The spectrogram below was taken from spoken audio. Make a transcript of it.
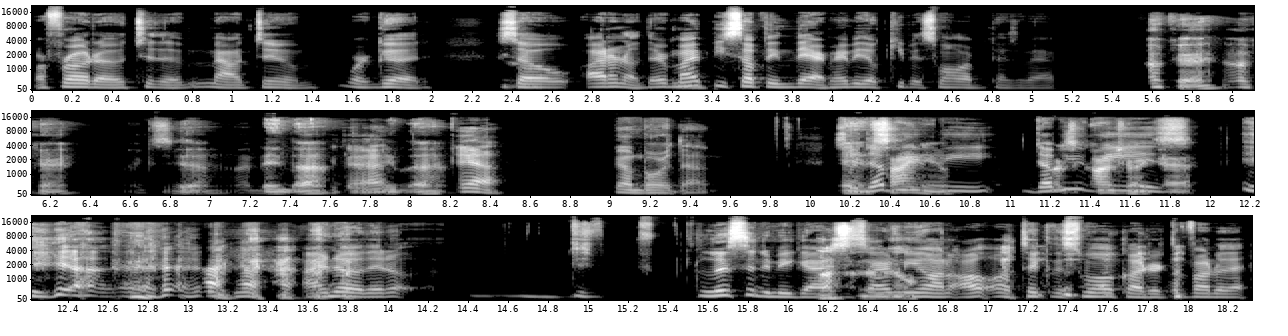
or Frodo to the Mount Doom. We're good. Mm-hmm. So I don't know. There might mm-hmm. be something there. Maybe they'll keep it smaller because of that. Okay. Okay. I can see that. I did that. I Okay. did that. Yeah. Be on board with that. So Yeah. WB WB is at? yeah. I know they don't. Listen to me, guys. Sign me on. I'll, I'll take the small contract and follow that.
